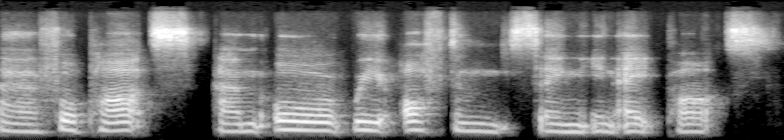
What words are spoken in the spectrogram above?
uh, four parts, um, or we often sing in eight parts.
